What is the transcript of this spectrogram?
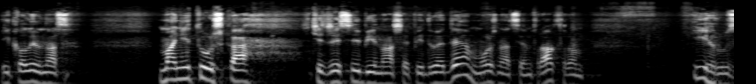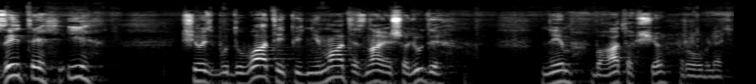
І коли в нас манітушка чи GCB наша підведе, можна цим трактором і грузити, і щось будувати, і піднімати. Знаю, що люди ним багато що роблять.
